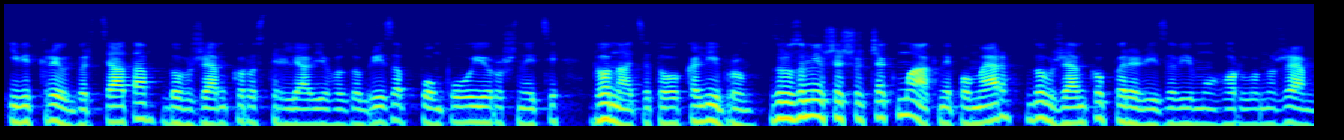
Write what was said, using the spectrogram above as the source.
і відкрив дверцята. Довженко розстріляв його з обріза помпової рушниці 12-го калібру. Зрозумівши, що Чекмак не помер, Довженко перерізав йому горло ножем.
